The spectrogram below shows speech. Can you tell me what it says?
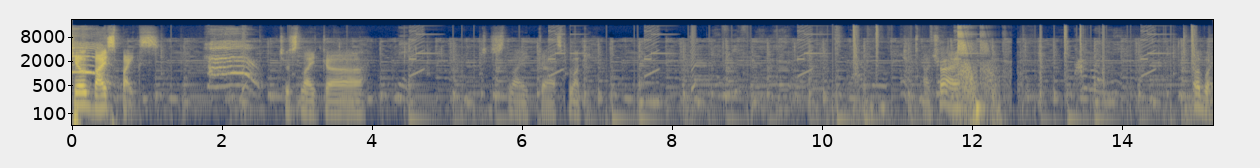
Killed by spikes. Just like, uh, just like, uh, Spelunky. I'll try. Oh boy,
